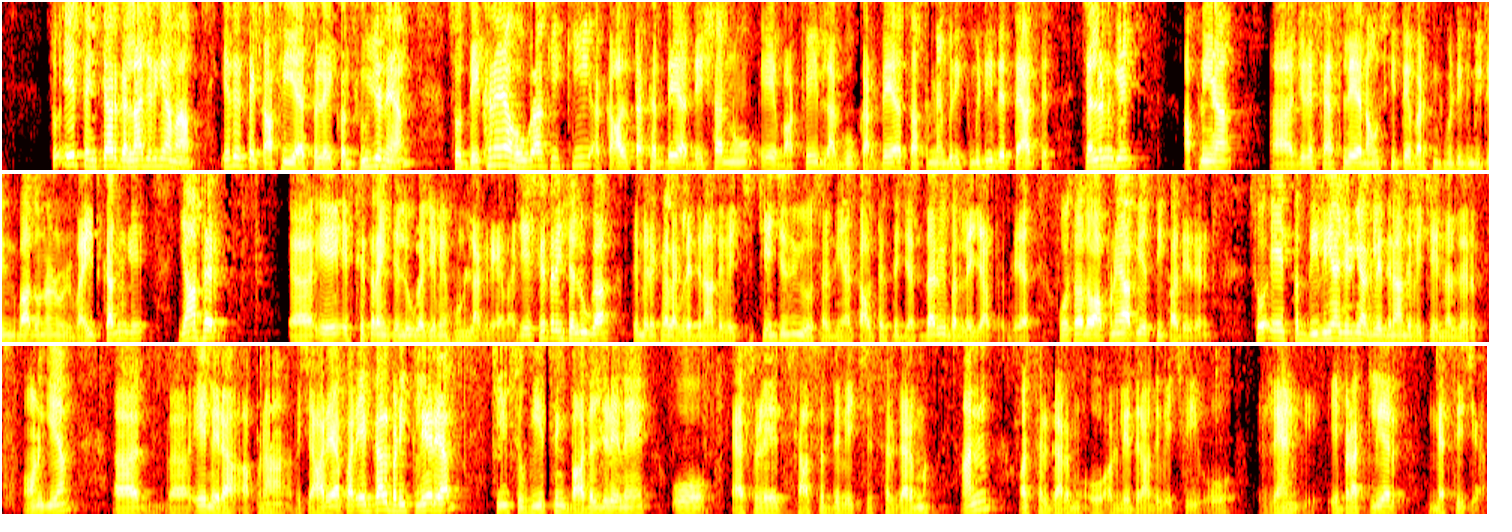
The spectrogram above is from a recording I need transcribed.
ਸੋ ਇਹ ਤਿੰਨ ਚਾਰ ਗੱਲਾਂ ਜਿਹੜੀਆਂ ਵਾ ਇਹਦੇ ਤੇ ਕਾਫੀ ਇਸ ਵੇਲੇ ਕਨਫਿਊਜ਼ਨ ਆ। ਸੋ ਦੇਖਣਾ ਇਹ ਹੋਊਗਾ ਕਿ ਕੀ ਅਕਾਲ ਤਖਤ ਦੇ ਆਦੇਸ਼ਾਂ ਨੂੰ ਇਹ ਵਾਕਈ ਲਾਗੂ ਕਰਦੇ ਆ। ਸੱਤ ਮੈਂਬਰੀ ਕਮੇਟੀ ਦੇ ਤਹਿਤ ਚੱਲਣਗੇ। ਆਪਣੀਆਂ ਜਿਹੜੇ ਫੈਸਲੇ ਅਨਾਉਂਸ ਕੀਤੇ ਵਰਕਿੰਗ ਕਮੇਟੀ ਦੀ ਮੀਟਿੰਗ ਤੋਂ ਬਾਅਦ ਉਹਨਾਂ ਨੂੰ ਰਿਵਾਈਜ਼ ਕਰਨਗੇ ਜਾਂ ਫਿਰ ਇਹ ਇਸੇ ਤਰ੍ਹਾਂ ਹੀ ਚੱਲੂਗਾ ਜਿਵੇਂ ਹੁਣ ਲੱਗ ਰਿਹਾ ਵਾ। ਜੇ ਇਸੇ ਤਰ੍ਹਾਂ ਹੀ ਚੱਲੂਗਾ ਤੇ ਮੇਰੇ ਖਿਆਲ ਅਗਲੇ ਦਿਨਾਂ ਦੇ ਵਿੱਚ ਚੇਂਜਸ ਵੀ ਹੋ ਸਕਦੀਆਂ, ਅਕਾਲ ਤਖਤ ਦੇ ਜਥੇਦਾਰ ਵੀ ਬਦਲੇ ਜਾ ਸਕਦੇ ਆ। ਹੋ ਸਕਦਾ ਉਹ ਆਪਣੇ ਆਪ ਹੀ ਅਸਤੀਫਾ ਦੇ ਦੇਣ। ਸੋ ਇਹ ਤਬਦੀਲੀਆਂ ਜਿਹੜੀਆਂ ਅਗਲੇ ਦਿਨਾਂ ਦੇ ਵਿੱਚ ਇਹ ਨਜ਼ਰ ਆਉਣਗੀਆਂ। ਇਹ ਮੇਰਾ ਆਪਣਾ ਵਿਚਾਰ ਆ। ਪਰ ਇੱਕ ਗੱਲ ਬੜੀ ਕਲੀਅਰ ਆ ਕਿ ਸੁਖਬੀਰ ਸਿੰਘ ਬਾਦਲ ਜਿਹੜੇ ਨੇ, ਉਹ ਇਸ ਵੇਲੇ ਸਿਆਸਤ ਦੇ ਵਿੱਚ ਸਰਗਰਮ ਹਨ ਔਰ ਸਰਗਰਮ ਉਹ ਅਗਲੇ ਦਿਨਾਂ ਦੇ ਵਿੱਚ ਵੀ ਉਹ ਰਹਿਣਗੇ। ਇਹ ਬੜਾ ਕਲੀਅਰ ਮੈਸੇਜ ਆ।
